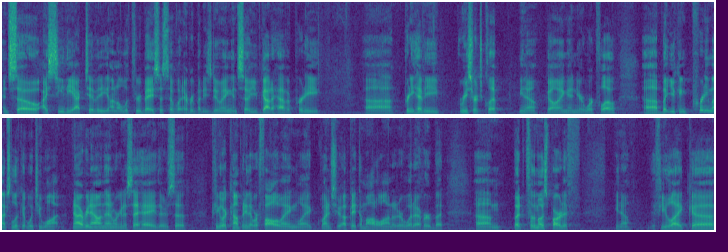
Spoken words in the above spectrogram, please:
And so I see the activity on a look-through basis of what everybody's doing. And so you've got to have a pretty, uh, pretty heavy research clip, you know, going in your workflow. Uh, but you can pretty much look at what you want. Now, every now and then we're going to say, hey, there's a particular company that we're following, like, why don't you update the model on it or whatever. But, um, but for the most part, if, you know, if you like, uh,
